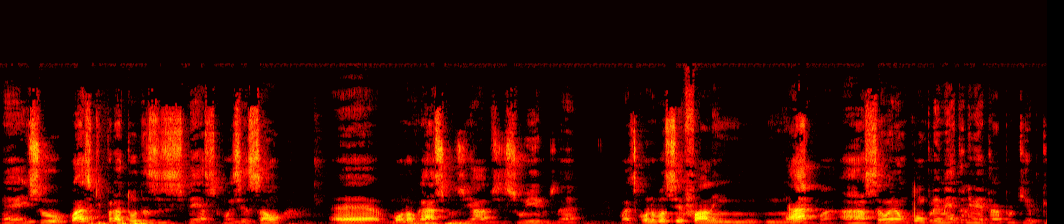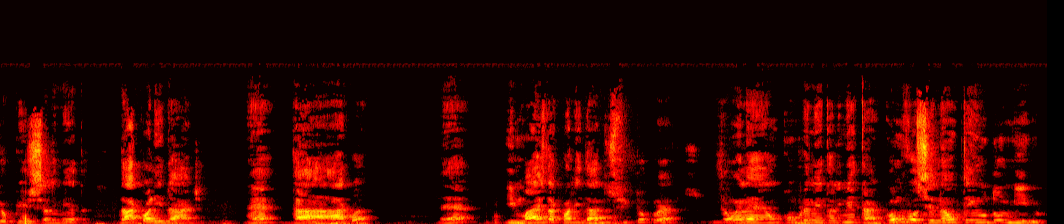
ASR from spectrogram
É, isso quase que para todas as espécies, com exceção é, monogástricos de aves e suínos. Né? Mas quando você fala em, em aqua, a ração é um complemento alimentar. Por quê? Porque o peixe se alimenta da qualidade né, da água né, e mais da qualidade dos fitoplânctons. Então ela é um complemento alimentar. Como você não tem o domínio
